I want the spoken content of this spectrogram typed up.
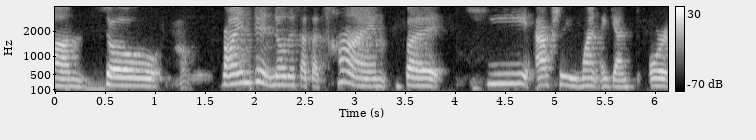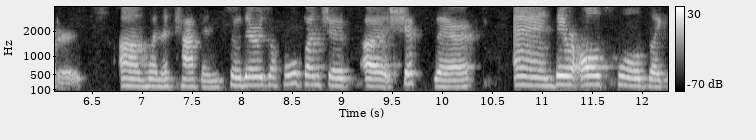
Um, so Ryan didn't know this at the time, but he actually went against orders um, when this happened. So there was a whole bunch of uh, ships there, and they were all told, like,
